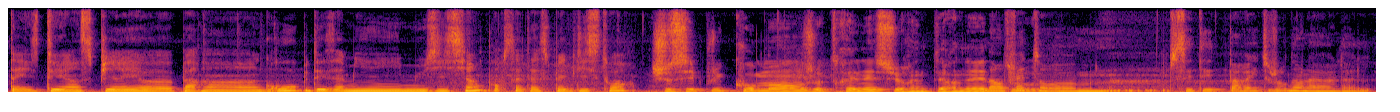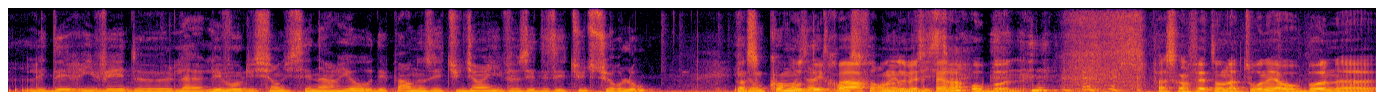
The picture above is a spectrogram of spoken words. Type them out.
T'as été inspiré euh, par un groupe, des amis musiciens pour cet aspect de l'histoire? Je sais plus comment je traînais sur internet. Bah, en ou- fait, euh, c'était pareil, toujours dans la- la- les dérivés de l'évolution du scénario. Au départ, nos étudiants, ils faisaient des études sur l'eau. Et Parce donc, comme on départ, on devait le faire à Aubonne. Parce qu'en fait, on a tourné à Aubonne. euh,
